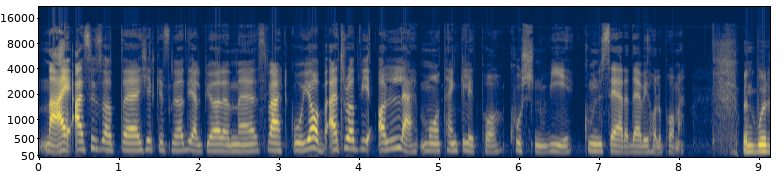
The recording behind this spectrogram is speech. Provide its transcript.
nei, jeg syns at eh, Kirkens Nødhjelp gjør en eh, svært god jobb. Jeg tror at vi alle må tenke litt på hvordan vi kommuniserer det vi holder på med. Men hvor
